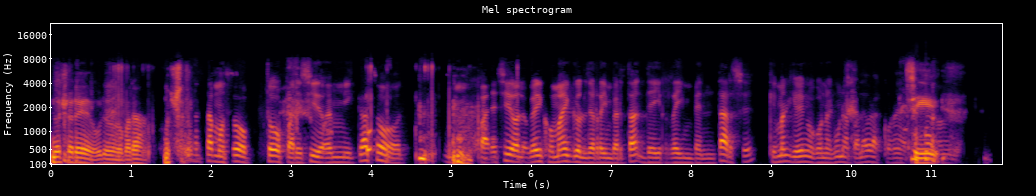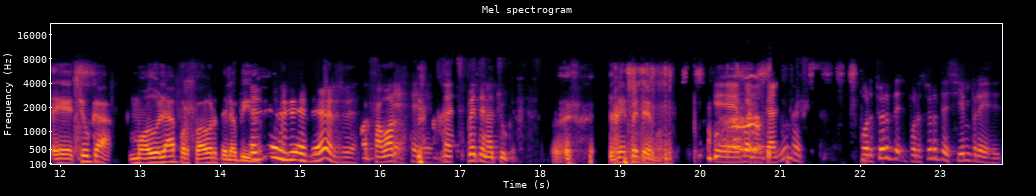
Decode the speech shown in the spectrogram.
No lloré, boludo, pará. No lloré. Estamos todos, todos parecidos. En mi caso, parecido a lo que dijo Michael de, reinverta- de reinventarse. Qué mal que vengo con algunas palabras con él. Sí. Eh, Chuca, modula, por favor, te lo pido. Por favor, Eh, respeten a Chuca. Respetemos. que, bueno, que algunas, por suerte, por suerte siempre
